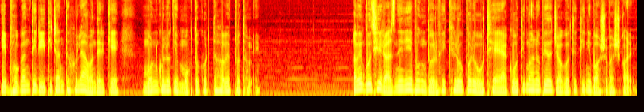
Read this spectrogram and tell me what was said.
এই ভোগান্তির রীতি টানতে হলে আমাদেরকে মনগুলোকে মুক্ত করতে হবে প্রথমে। আমি বুঝি রাজনীতি এবং দুর্ভিক্ষের উপরে উঠে এক অতিমানবীয় জগতে তিনি বসবাস করেন।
